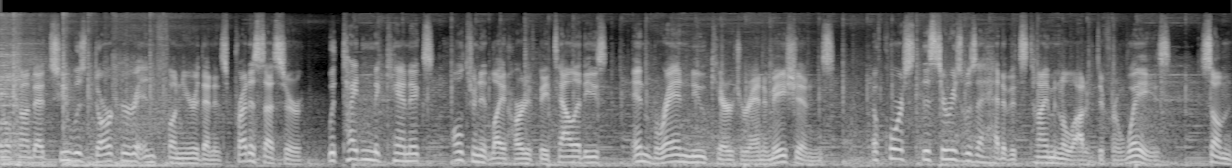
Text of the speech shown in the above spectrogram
Mortal Kombat 2 was darker and funnier than its predecessor, with tightened mechanics, alternate lighthearted fatalities, and brand new character animations. Of course, this series was ahead of its time in a lot of different ways, some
